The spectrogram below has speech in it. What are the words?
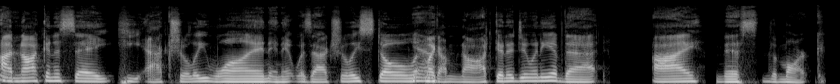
i'm not going to say he actually won and it was actually stolen. Yeah. like i'm not going to do any of that. I missed the mark.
